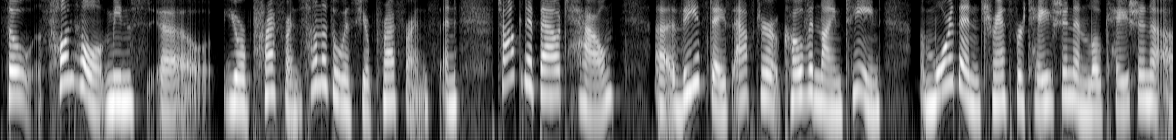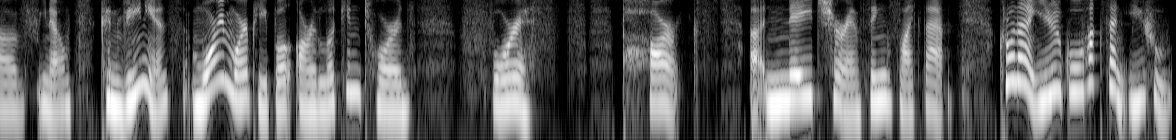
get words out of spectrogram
So 선호 means uh, your preference. 선호도 is your preference. And talking about how uh, these days after COVID-19, more than transportation and location of, you know, convenience, more and more people are looking towards forests, Parks, uh, nature and things like that. 코로나 19 확산 이후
